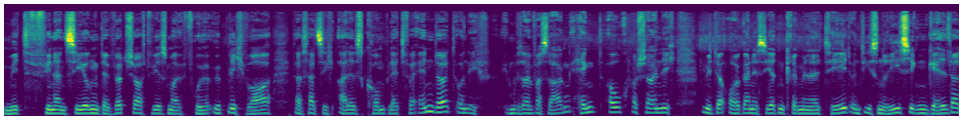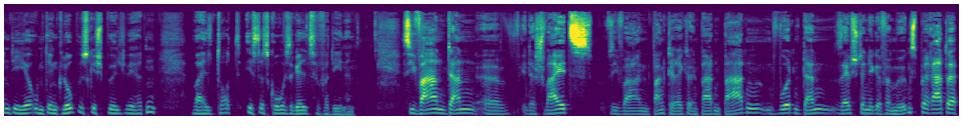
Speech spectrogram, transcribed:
mit Finanzierung der Wirtschaft, wie es mal früher üblich war. Das hat sich alles komplett verändert und ich ich muss einfach sagen, hängt auch wahrscheinlich mit der organisierten Kriminalität und diesen riesigen Geldern, die hier um den Globus gespült werden, weil dort ist das große Geld zu verdienen. Sie waren dann äh, in der Schweiz, Sie waren Bankdirektor in Baden-Baden, wurden dann selbstständiger Vermögensberater.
